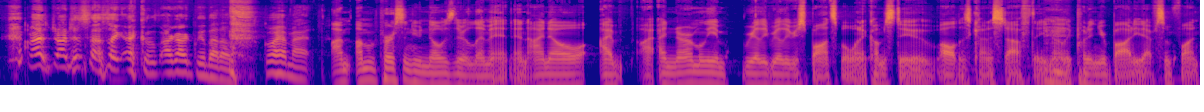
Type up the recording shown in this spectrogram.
Matt's drop just sounds like echoes. I gotta clean that up. Go ahead, Matt. I'm I'm a person who knows their limit, and I know I'm I I normally am really really responsible when it comes to all this kind of stuff that you normally put in your body to have some fun.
